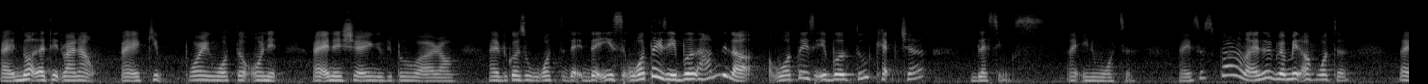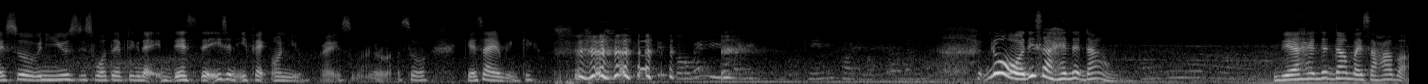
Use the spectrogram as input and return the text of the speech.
right not let it run out right and keep pouring water on it, right, and then sharing with people who are around, right? Because water, there, there is water is able, alhamdulillah, water is able to capture blessings, right, in water, right? So subhanallah, so we are made of water, right? So when you use this water, everything that there's there is an effect on you, right? Subhanallah. So okay, I bring, okay. but when do you find it? Came from Makkah, no, these are handed down. They are handed down by Sahaba.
